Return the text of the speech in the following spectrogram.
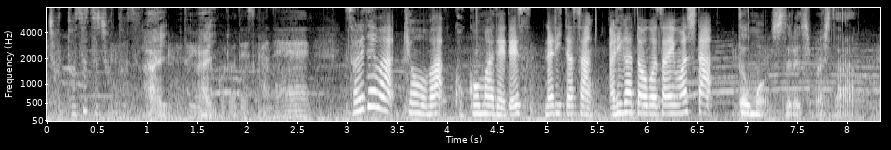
ちょっとずつちょっとずつ、はい、というところですかね、はい、それでは今日はここまでです。成田さんありがとうございました。どうも失礼しました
